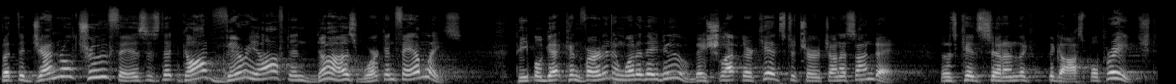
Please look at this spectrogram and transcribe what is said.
But the general truth is, is that God very often does work in families. People get converted, and what do they do? They schlep their kids to church on a Sunday. Those kids sit under the, the gospel preached.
